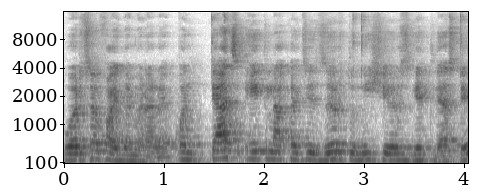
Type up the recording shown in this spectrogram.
वरचा फायदा मिळाला आहे. पण त्याच एक लाखाचे जर तुम्ही शेअर्स घेतले असते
